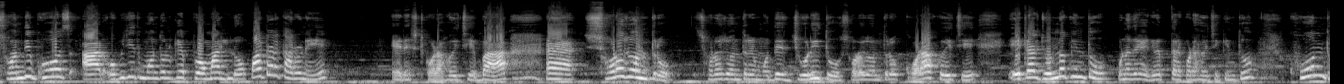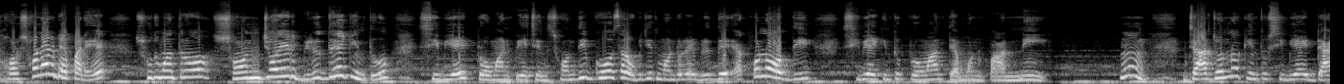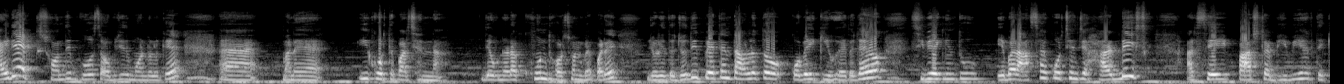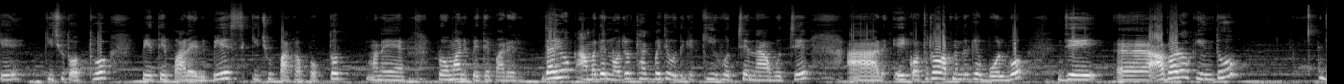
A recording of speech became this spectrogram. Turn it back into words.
সন্দীপ ঘোষ আর অভিজিৎ মণ্ডলকে প্রমাণ লোপাটার কারণে অ্যারেস্ট করা হয়েছে বা ষড়যন্ত্র, ষড়যন্ত্রের মধ্যে জড়িত, ষড়যন্ত্র করা হয়েছে, এটার জন্য কিন্তু ওনাদেরকে গ্রেপ্তার করা হয়েছে। কিন্তু খুন ধর্ষণের ব্যাপারে শুধুমাত্র সঞ্জয়ের বিরুদ্ধেই কিন্তু সিবিআই প্রমাণ পেয়েছেন। সন্দীপ ঘোষ আর অভিজিৎ মণ্ডলের বিরুদ্ধে এখনও অবধি সিবিআই কিন্তু প্রমাণ তেমন পাননি। হুম, যার জন্য কিন্তু সিবিআই ডাইরেক্ট সন্দীপ ঘোষ অভিজিৎ মণ্ডলকে মানে ই করতে পারছেন না, যে ওনারা খুন ধর্ষণ ব্যাপারে জড়িত। যদি পেতেন তাহলে তো কবেই কী হয়ে যেত। যাই হোক সিবিআই কিন্তু এবার আশা করছেন যে হার্ড ডিস্ক আর সেই পাঁচটা ভিভিআর থেকে কিছু তথ্য পেতে পারেন, বেশ কিছু পাকাপোক্ত মানে প্রমাণ পেতে পারেন। যাই হোক, আমাদের নজর থাকবে যে ওদিকে কি হচ্ছে না হচ্ছে। আর এই কথাটাও আপনাদেরকে বলব যে আবারও কিন্তু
